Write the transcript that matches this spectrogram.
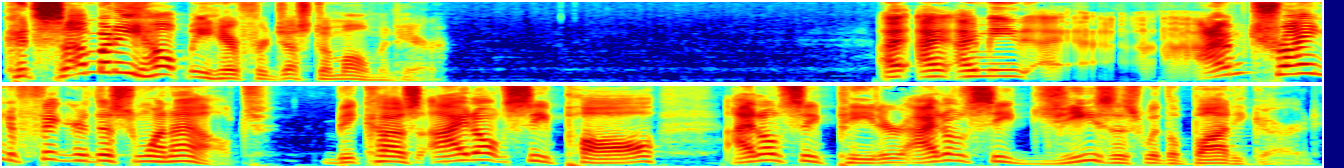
Could somebody help me here for just a moment here? I, I, I mean, I, I'm trying to figure this one out because I don't see Paul, I don't see Peter, I don't see Jesus with a bodyguard.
